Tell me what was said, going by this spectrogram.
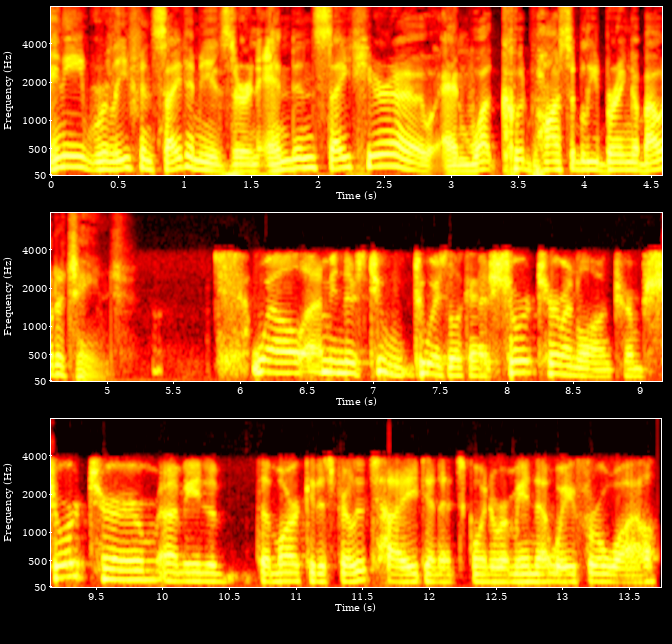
any relief in sight? I mean, is there an end in sight here? Uh, and what could possibly bring about a change? Well, I mean, there's two two ways to look at it: short term and long term. Short term, I mean, the, the market is fairly tight, and it's going to remain that way for a while.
